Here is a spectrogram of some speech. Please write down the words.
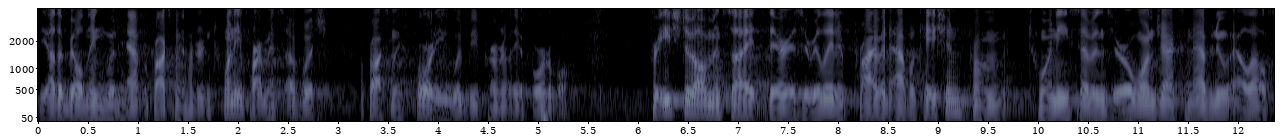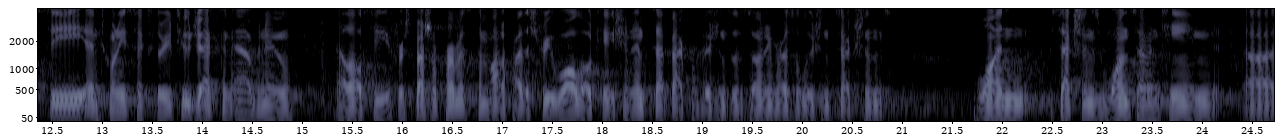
The other building would have approximately 120 apartments, of which approximately 40 would be permanently affordable. For each development site, there is a related private application from 2701 Jackson Avenue LLC and 2632 Jackson Avenue LLC for special permits to modify the street wall location and setback provisions of zoning resolution sections 1, sections 117 uh,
